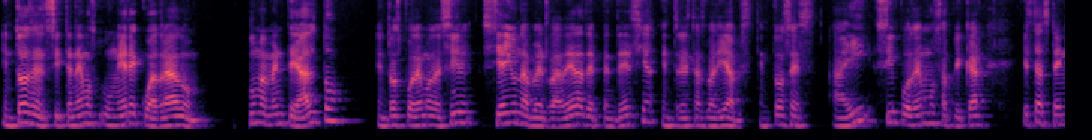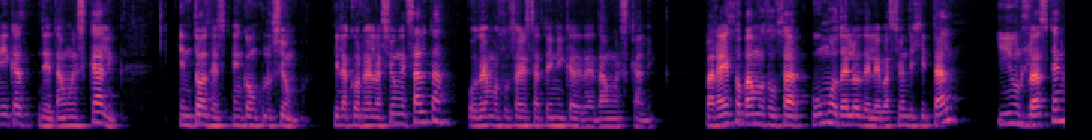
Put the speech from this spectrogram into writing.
Entonces, si tenemos un R cuadrado sumamente alto, entonces podemos decir si hay una verdadera dependencia entre estas variables. Entonces, ahí sí podemos aplicar estas técnicas de downscaling. Entonces, en conclusión, si la correlación es alta, podemos usar esta técnica de downscaling. Para eso vamos a usar un modelo de elevación digital y un raster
